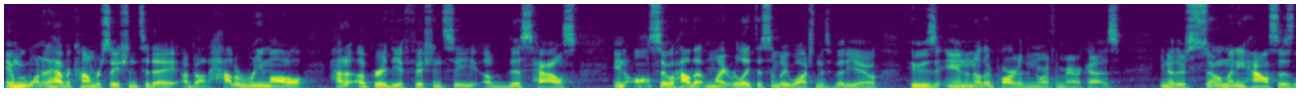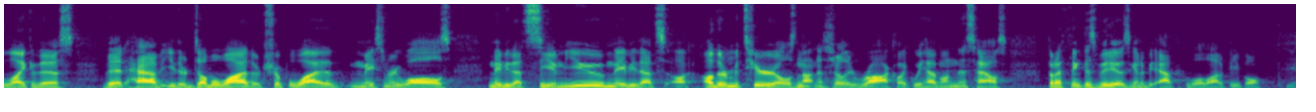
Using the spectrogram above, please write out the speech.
And we wanted to have a conversation today about how to remodel, how to upgrade the efficiency of this house and also how that might relate to somebody watching this video who's in another part of the North Americas. You know, there's so many houses like this that have either double wide or triple wide masonry walls. Maybe that's CMU, maybe that's other materials, not necessarily rock like we have on this house. But I think this video is going to be applicable to a lot of people. Yeah.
